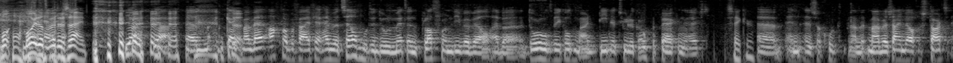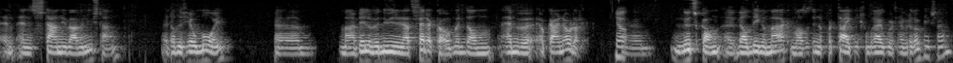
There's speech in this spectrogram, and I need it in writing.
Mo mooi dat we er zijn. ja, ja. Um, kijk, maar wij afgelopen vijf jaar hebben we het zelf moeten doen met een platform die we wel hebben doorontwikkeld, maar die natuurlijk ook beperkingen heeft. Zeker. Uh, en, en zo goed, nou, maar we zijn wel gestart en, en staan nu waar we nu staan. Dat is heel mooi. Um, maar willen we nu inderdaad verder komen, dan hebben we elkaar nodig. Ja. Uh, Nuts kan uh, wel dingen maken, maar als het in de praktijk niet gebruikt wordt, hebben we er ook niks aan.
